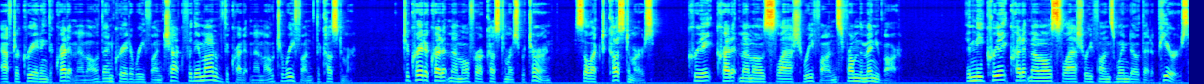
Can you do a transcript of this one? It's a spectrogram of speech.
After creating the credit memo, then create a refund check for the amount of the credit memo to refund the customer. To create a credit memo for a customer's return, select Customers, Create Credit Memos slash Refunds from the menu bar. In the Create Credit Memos slash Refunds window that appears,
